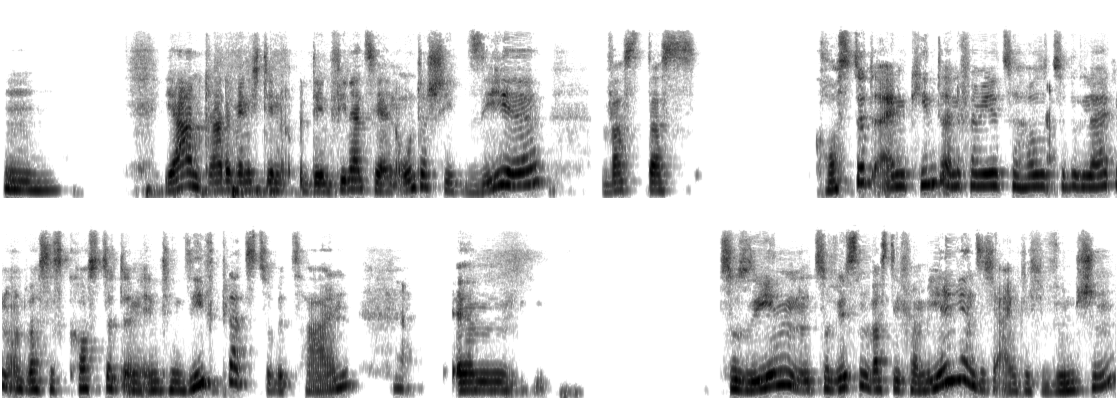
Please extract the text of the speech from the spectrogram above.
Mhm. Ja, und gerade wenn ich den, den finanziellen Unterschied sehe, was das kostet, ein Kind, eine Familie zu Hause ja. zu begleiten und was es kostet, einen Intensivplatz zu bezahlen, ja. ähm, zu sehen und zu wissen, was die Familien sich eigentlich wünschen.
